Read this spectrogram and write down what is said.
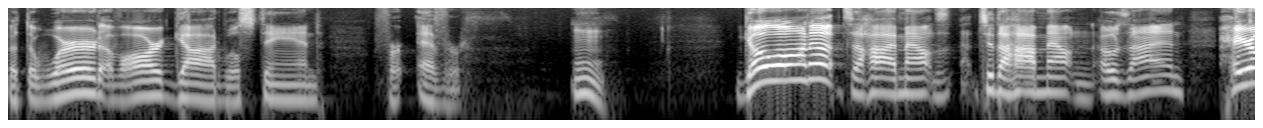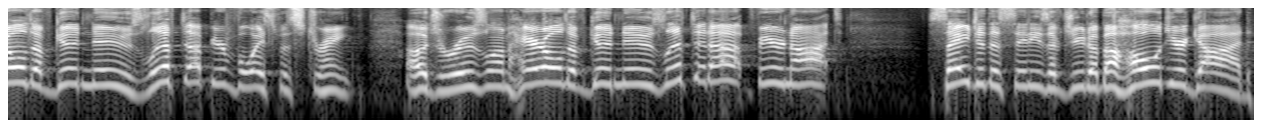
but the word of our God will stand forever. Mm. Go on up to high mountains to the high mountain, O Zion, herald of good news. Lift up your voice with strength, O Jerusalem, herald of good news. Lift it up, fear not. Say to the cities of Judah, Behold your God.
